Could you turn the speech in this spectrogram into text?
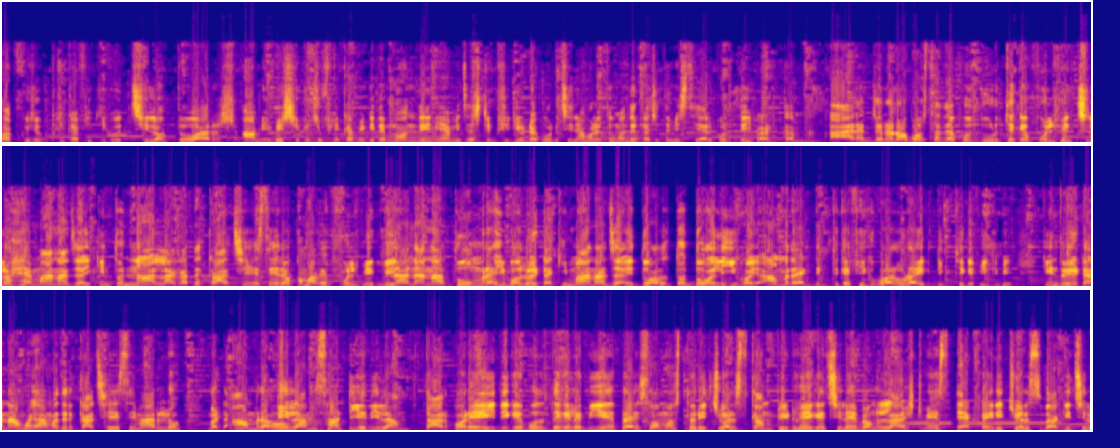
সবকিছু ফিকাফিকি হচ্ছিল। তো আর আমি বেশি কিছু ফেঁকাফিকিতে মন দেইনি, আমি জাস্ট ভিডিওটা করেছি না হলে তোমাদের কাছে তো আমি শেয়ার করতেই পারতাম না। আর একজনের অবস্থা দেখো, দূর থেকে ফুল ফিকছিল হ্যাঁ মানা যায়, কিন্তু না লাগাতে কাছে এসে এরকম ভাবে ফুল ফিকবে। না না না, তোমরাই বলো, এটা কি মানা যায়, দল তো দলই হয়। আমরা একদিক থেকে ফিঁকবো আর ওরা একদিক থেকে ফিঁকবে। কিন্তু এটা না হয় আমাদের কাছে এসে মারলো বাট আমরা দিলাম, সাঁটিয়ে দিলাম। তারপরে এই দিকে বলতে গেলে বিয়ের প্রায় সমস্ত রিচুয়ালস কমপ্লিট হয়ে গেছিল এবং লাস্ট মেস একটাই রিচুয়ালস বাকি ছিল,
